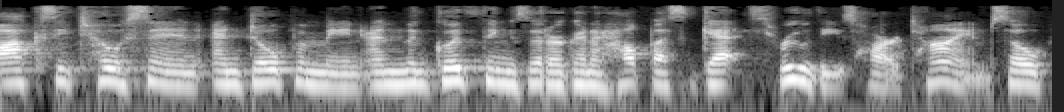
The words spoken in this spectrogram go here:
oxytocin and dopamine and the good things that are going to help us get through these hard times. So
